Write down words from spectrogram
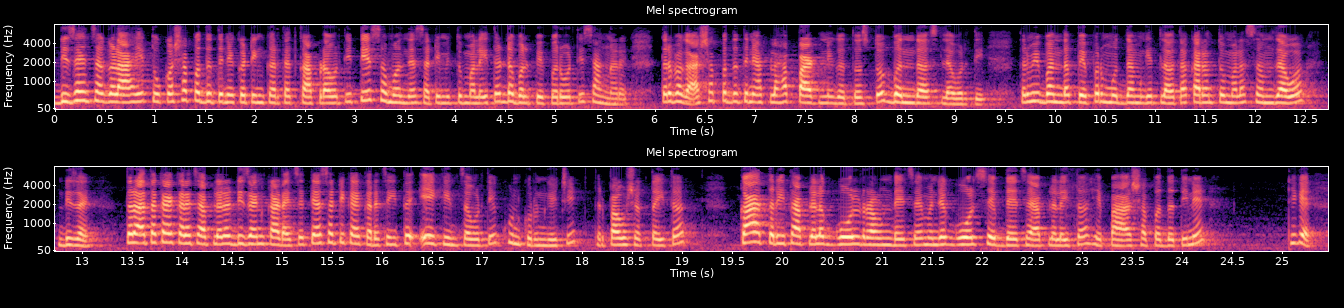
डिझाईनचा गळा आहे तो कशा पद्धतीने कटिंग करतात कापडावरती ते समजण्यासाठी मी तुम्हाला इथं डबल पेपरवरती सांगणार आहे. तर बघा अशा पद्धतीने आपला हा पार्ट निघत असतो बंद असल्यावरती. तर मी बंद पेपर मुद्दाम घेतला होता कारण तुम्हाला समजावं डिझाईन तर आता काय करायचं? आपल्याला डिझाईन काढायचं त्यासाठी काय करायचं? इथं एक इंचावरती खून करून घ्यायची. तर पाहू शकता इथं. का? तर इथं आपल्याला गोल राऊंड द्यायचं आहे म्हणजे गोल शेप द्यायचा आहे आपल्याला इथं. हे पहा अशा पद्धतीने. ठीक आहे?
